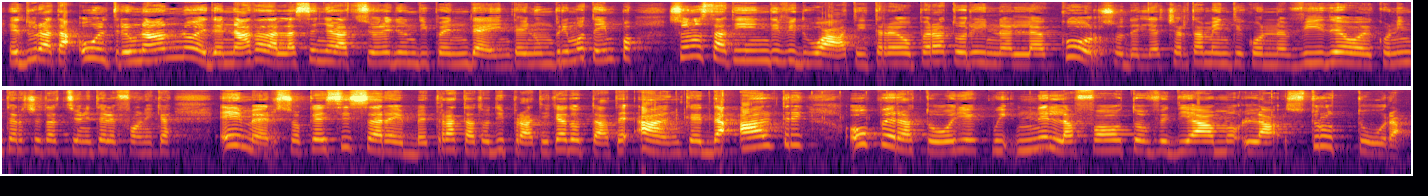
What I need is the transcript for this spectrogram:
è durata oltre un anno ed è nata dalla segnalazione di un dipendente. In un primo tempo sono stati individuati tre operatori nel corso degli accertamenti con video e con intercettazioni telefoniche. È emerso che si sarebbe trattato di pratiche adottate anche da altri operatori e qui nella foto vediamo la struttura.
